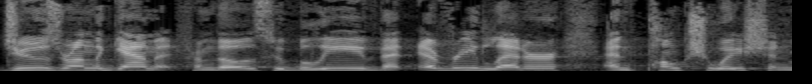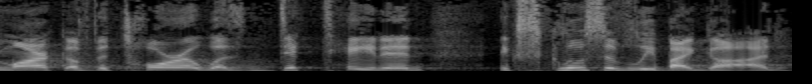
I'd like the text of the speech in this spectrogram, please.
Jews run the gamut from those who believe that every letter and punctuation mark of the Torah was dictated exclusively by God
